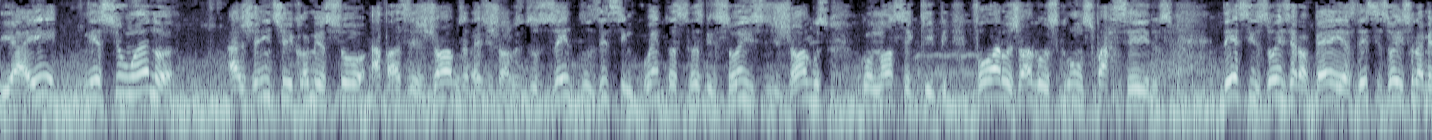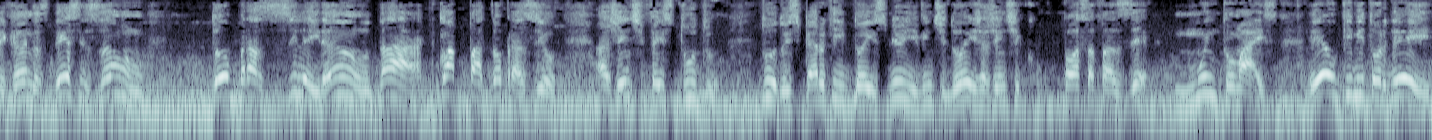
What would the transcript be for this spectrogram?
E aí, nesse um ano, a gente começou a fazer jogos atrás de jogos, 250 transmissões de jogos com nossa equipe, fora os jogos com os parceiros, decisões europeias, decisões sul-americanas, decisão do Brasileirão, da Copa do Brasil. A gente fez tudo, tudo. Espero que em 2022 a gente possa fazer muito mais. Eu que me tornei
